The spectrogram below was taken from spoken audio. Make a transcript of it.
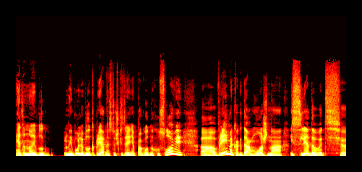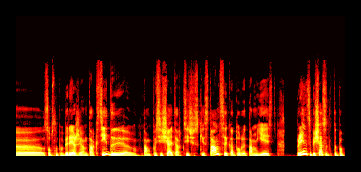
Это наиблаг наиболее благоприятное с точки зрения погодных условий э, время, когда можно исследовать, э, собственно, побережье Антарктиды, там, посещать арктические станции, которые там есть, принципе, сейчас это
